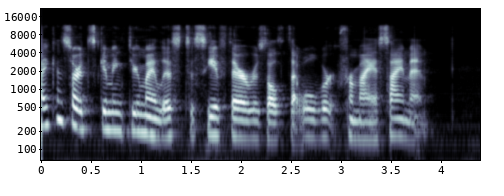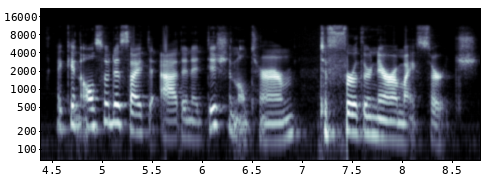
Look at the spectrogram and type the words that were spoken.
I can start skimming through my list to see if there are results that will work for my assignment. I can also decide to add an additional term to further narrow my search.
